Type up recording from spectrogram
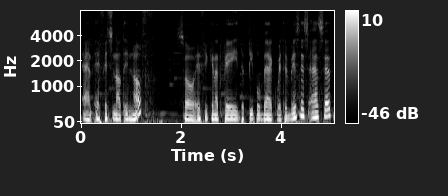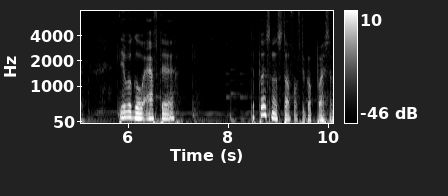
and if it's not enough so if you cannot pay the people back with the business asset they will go after the personal stuff of the person.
